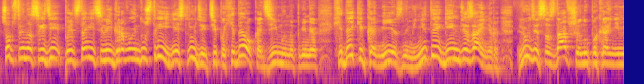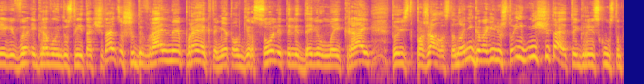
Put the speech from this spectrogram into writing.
Собственно, среди представителей игровой индустрии есть люди типа Хидео Кадзимы, например, Хидеки Камия, знаменитые геймдизайнеры. Люди, создавшие, ну, по крайней мере, в игровой индустрии так считаются, шедевральные проекты. Metal Gear Solid или Devil May Cry. То есть, пожалуйста. Но они говорили, что и не считают игры искусством.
